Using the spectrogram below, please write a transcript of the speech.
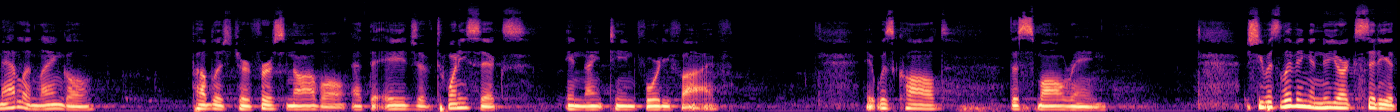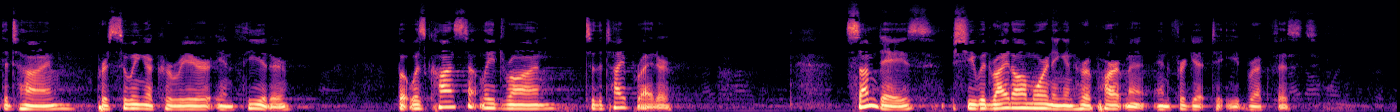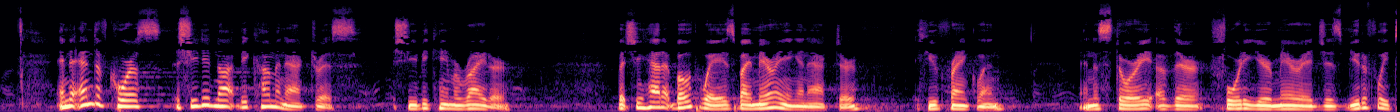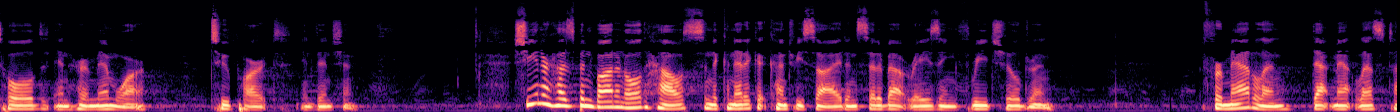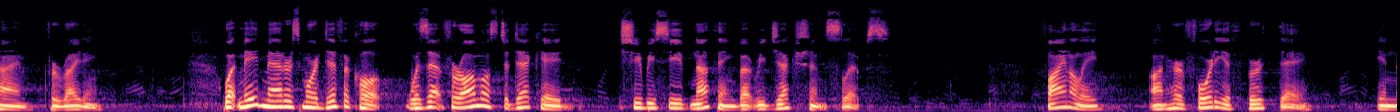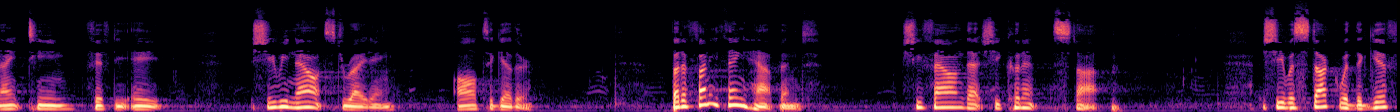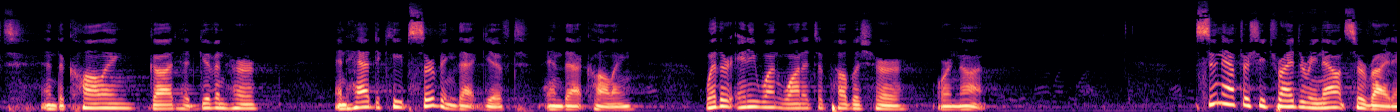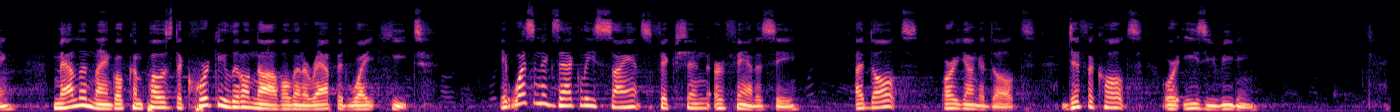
Madeleine L'Engle published her first novel at the age of 26 in 1945. It was called The Small Rain. She was living in New York City at the time, pursuing a career in theater, but was constantly drawn to the typewriter. Some days, she would write all morning in her apartment and forget to eat breakfast. End, of course, she did not become an actress. She became a writer. But she had it both ways by marrying an actor, Hugh Franklin, and the story of their 40 year marriage is beautifully told in her memoir, Two Part Invention. She and her husband bought an old house in the Connecticut countryside and set about raising three children. For Madeleine, that meant less time for writing. What made matters more difficult was that for almost a decade, she received nothing but rejection slips. Finally, on her 40th birthday in 1958, she renounced writing altogether. But a funny thing happened. She found that she couldn't stop. She was stuck with the gift and the calling God had given her and had to keep serving that gift and that calling, whether anyone wanted to publish her or not. Soon after she tried to renounce her writing, Madeleine L'Engle composed a quirky little novel in a rapid white heat. It wasn't exactly science fiction or fantasy, adult or young adult, difficult or easy reading.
